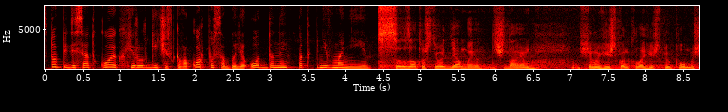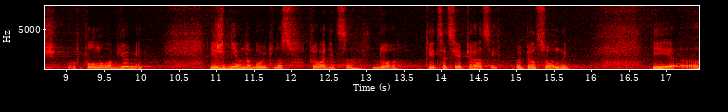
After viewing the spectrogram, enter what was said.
150 коек хирургического корпуса были отданы под пневмонии. С завтрашнего дня мы начинаем хирургическую онкологическую помощь в полном объеме. Ежедневно будет у нас проводиться до 30 операций в операционной. И э,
